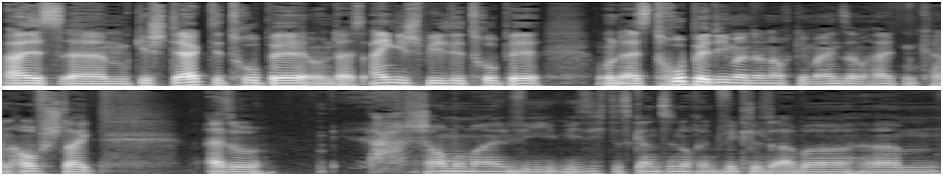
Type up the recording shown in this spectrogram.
als ähm, gestärkte Truppe und als eingespielte Truppe und als Truppe, die man dann auch gemeinsam halten kann, aufsteigt. Also ja, schauen wir mal, wie, wie sich das Ganze noch entwickelt. Aber ähm,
